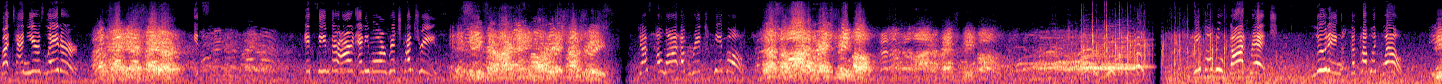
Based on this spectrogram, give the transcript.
But 10 years later. But 10 years later. It's, it seems there aren't any more rich countries. It seems there aren't any more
